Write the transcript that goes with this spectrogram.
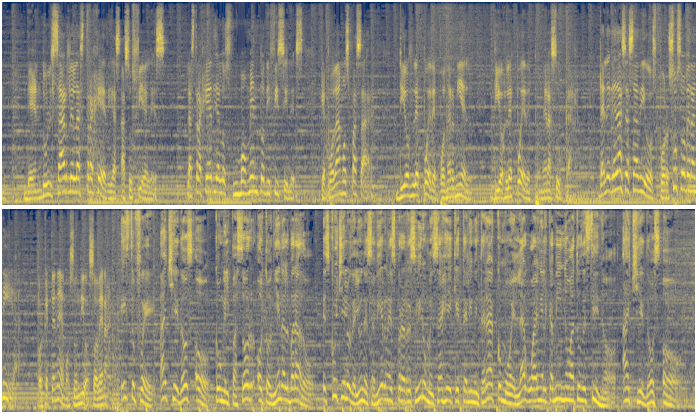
de endulzarle las tragedias a sus fieles. Las tragedias, los momentos difíciles que podamos pasar, Dios le puede poner miel, Dios le puede poner azúcar. Dale gracias a Dios por su soberanía, porque tenemos un Dios soberano. Esto fue H2O con el pastor Otoniel Alvarado. Escúchelo de lunes a viernes para recibir un mensaje que te alimentará como el agua en el camino a tu destino. H2O.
